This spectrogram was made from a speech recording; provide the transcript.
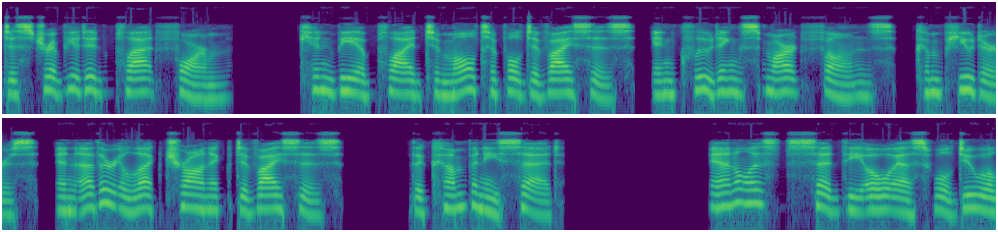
distributed platform, can be applied to multiple devices, including smartphones, computers, and other electronic devices, the company said. Analysts said the OS will do a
